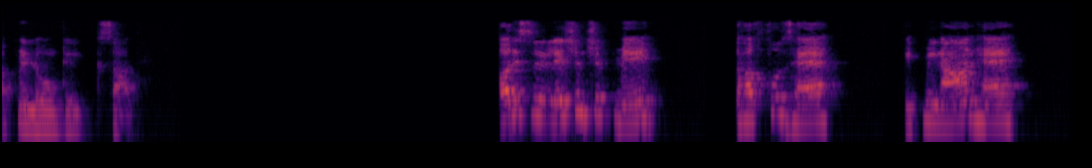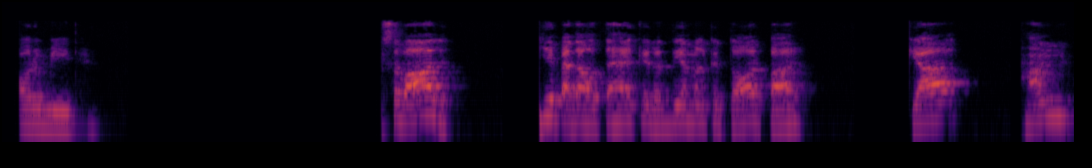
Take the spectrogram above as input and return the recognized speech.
अपने लोगों के साथ और इस रिलेशनशिप में तहफ़ है इतमान है और उम्मीद है। सवाल ये पैदा होता है कि रद्द अमल के तौर पर क्या हम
